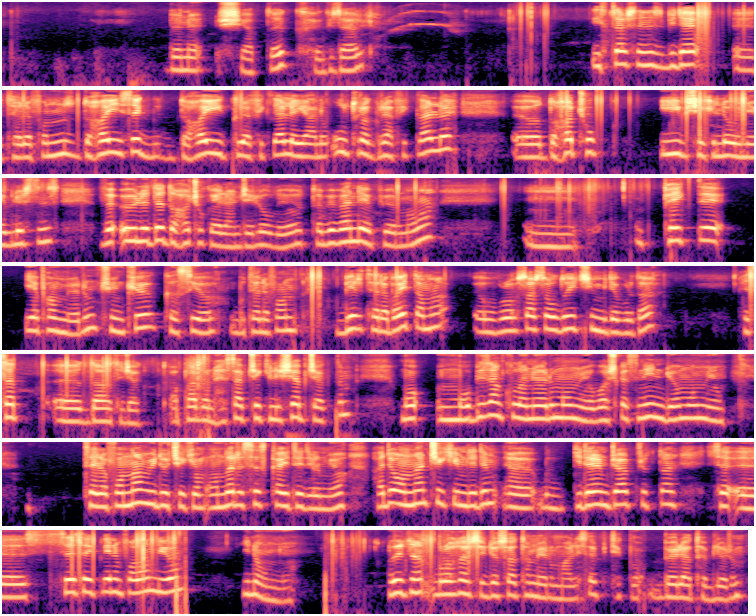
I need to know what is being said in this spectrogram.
dönüş yaptık. Güzel. İsterseniz bir de e, telefonunuz daha iyiyse daha iyi grafiklerle yani ultra grafiklerle e, daha çok iyi bir şekilde oynayabilirsiniz ve öyle de daha çok eğlenceli oluyor. Tabii ben de yapıyorum ama hmm, pek de yapamıyorum çünkü kasıyor. Bu telefon 1 TB ama e, Brawl olduğu için bir de burada hesap e, dağıtacak. A, Pardon hesap çekilişi yapacaktım. Mo Mobizen kullanıyorum olmuyor. Başkasını indiriyorum olmuyor. Telefondan video çekiyorum. Onda da ses kayıt edilmiyor. Hadi ondan çekeyim dedim. E, giderim Capcut'tan se e, ses eklerim falan diyorum. Yine olmuyor. O yüzden Brawl videosu atamıyorum maalesef. Bir tek böyle atabiliyorum.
